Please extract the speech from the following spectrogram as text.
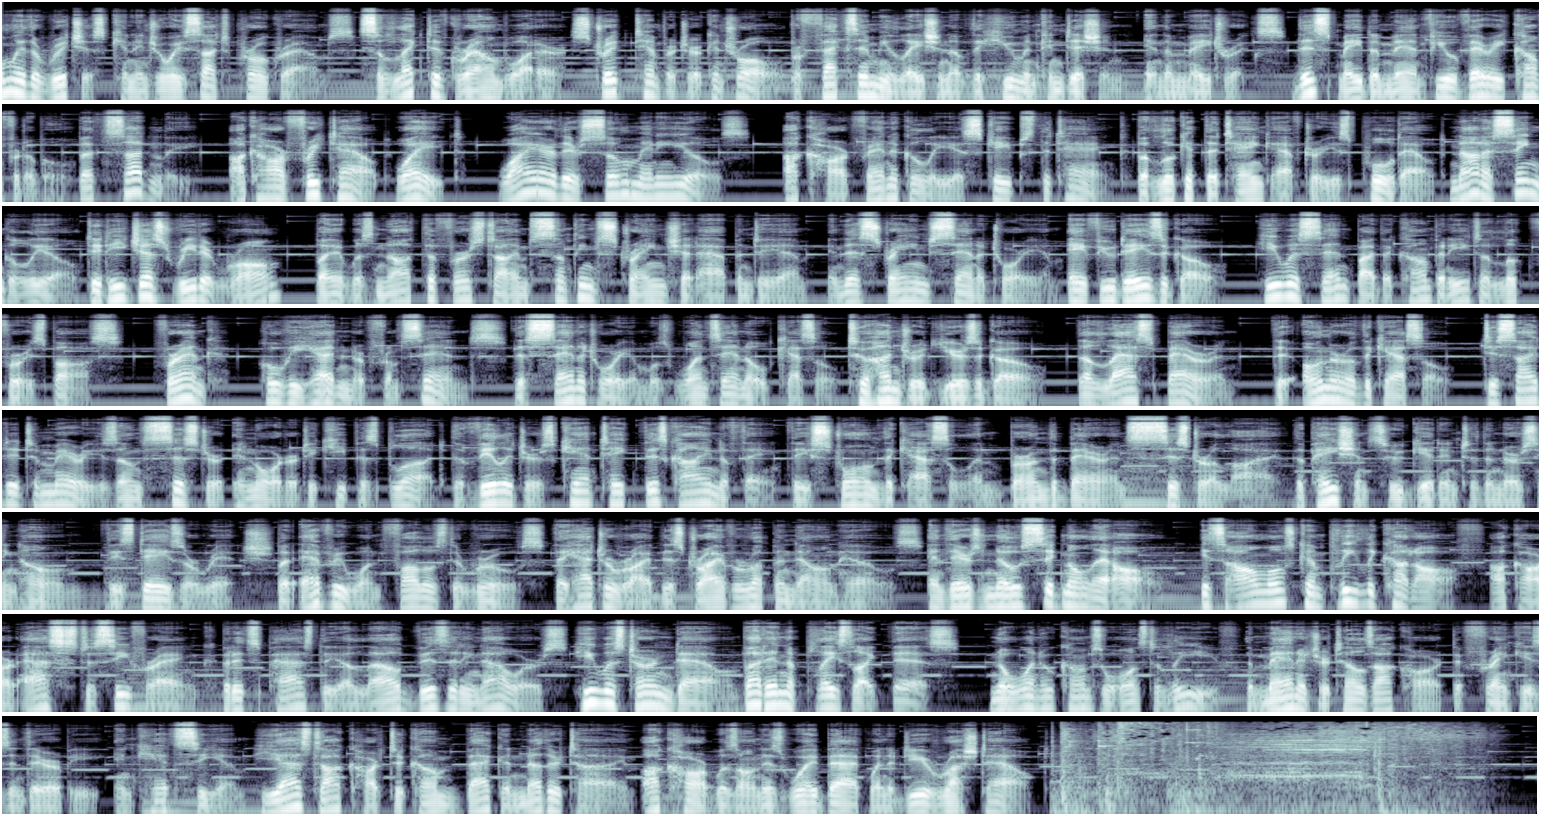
Only the richest can enjoy such programs. Selective groundwater, strict temperature control, perfect simulation of the human condition in the Matrix. This made the man feel very comfortable. But suddenly, Akar freaked out. Wait, why are there so many eels? Akar frantically escapes the tank. But look at the tank after he's pulled out. Not a single eel. Did he just read it wrong? But it was not the first time something strange had happened to him in this strange sanatorium. A few days ago, he was sent by the company to look for his boss, Frank, who he hadn't heard from since. The sanatorium was once an old castle. 200 years ago, the last baron, the owner of the castle, decided to marry his own sister in order to keep his blood. The villagers can't take this kind of thing. They stormed the castle and burned the baron's sister alive. The patients who get into the nursing home these days are rich, but everyone follows the rules. They had to ride this driver up and down hills, and there's no signal at all. It's almost completely cut off. Akar asks to see Frank, but it's past the allowed visiting hours. He was turned down. But in a place like this, no one who comes wants to leave. The manager tells Akart that Frank is in therapy and can't see him. He asked Akart to come back another time. Akart was on his way back when a deer rushed out.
